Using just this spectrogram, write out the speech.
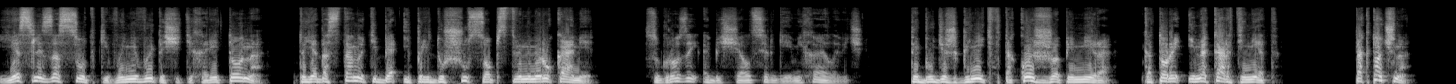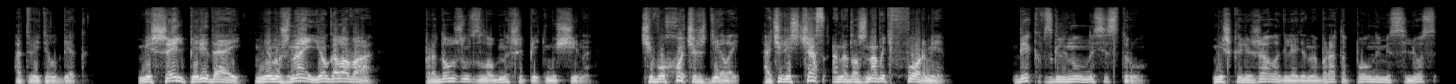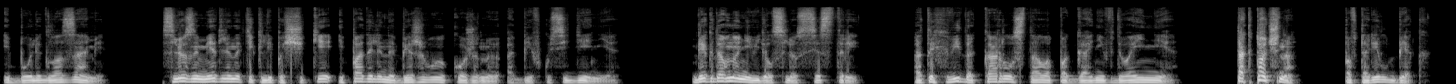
«Если за сутки вы не вытащите Харитона, то я достану тебя и придушу собственными руками!» С угрозой обещал Сергей Михайлович. «Ты будешь гнить в такой жопе мира, которой и на карте нет!» «Так точно!» — ответил Бек. «Мишель, передай, мне нужна ее голова!» Продолжил злобно шипеть мужчина. «Чего хочешь делай, а через час она должна быть в форме. Бек взглянул на сестру. Мишка лежала, глядя на брата полными слез и боли глазами. Слезы медленно текли по щеке и падали на бежевую кожаную обивку сиденья. Бек давно не видел слез сестры. От их вида Карлу стало поганей вдвойне. «Так точно!» — повторил Бек.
